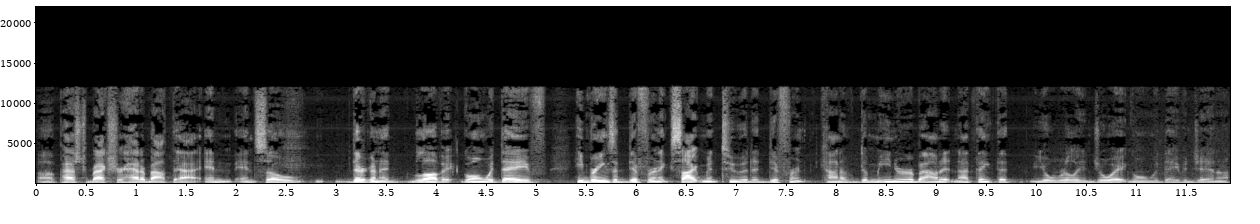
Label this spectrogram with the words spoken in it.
uh, Pastor Baxter had about that. And and so they're going to love it going with Dave he brings a different excitement to it, a different kind of demeanor about it, and I think that you'll really enjoy it going with Dave and Jana,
